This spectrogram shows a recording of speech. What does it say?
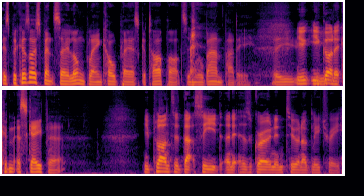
It's because I spent so long playing Coldplay-esque guitar parts in your band, Paddy. You, you got it. Couldn't escape it. You planted that seed and it has grown into an ugly tree.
